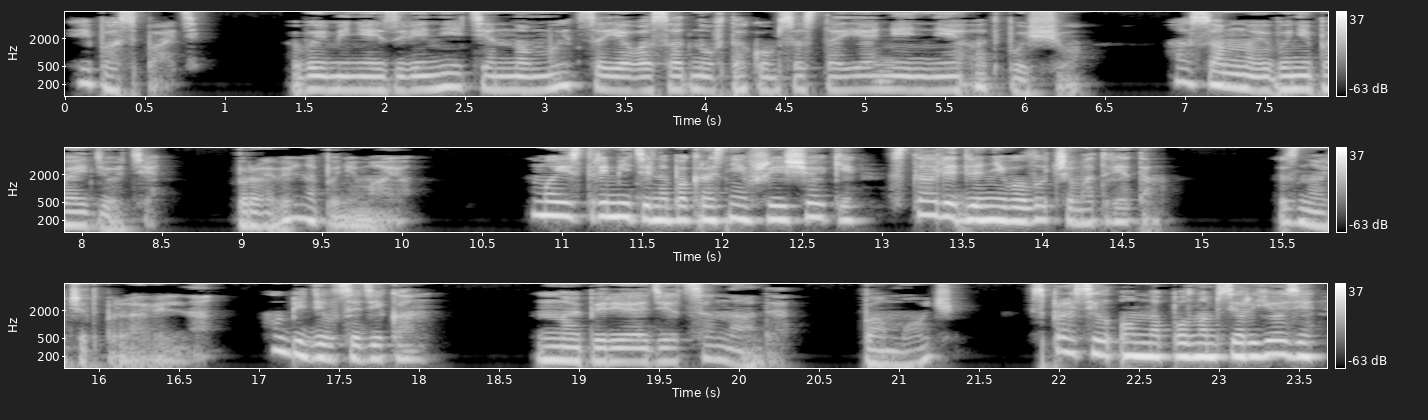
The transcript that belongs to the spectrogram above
и поспать. Вы меня извините, но мыться я вас одну в таком состоянии не отпущу. А со мной вы не пойдете. Правильно понимаю?» Мои стремительно покрасневшие щеки стали для него лучшим ответом. «Значит, правильно», – убедился декан. «Но переодеться надо. Помочь?» – спросил он на полном серьезе,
